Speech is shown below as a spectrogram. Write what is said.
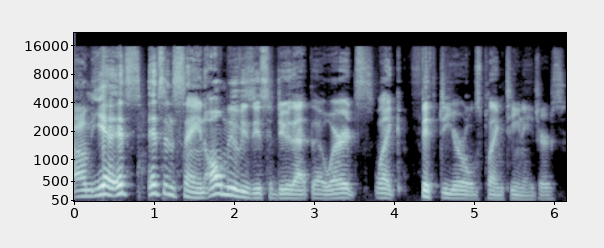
Um, yeah, it's it's insane. All movies used to do that though, where it's like fifty year olds playing teenagers.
